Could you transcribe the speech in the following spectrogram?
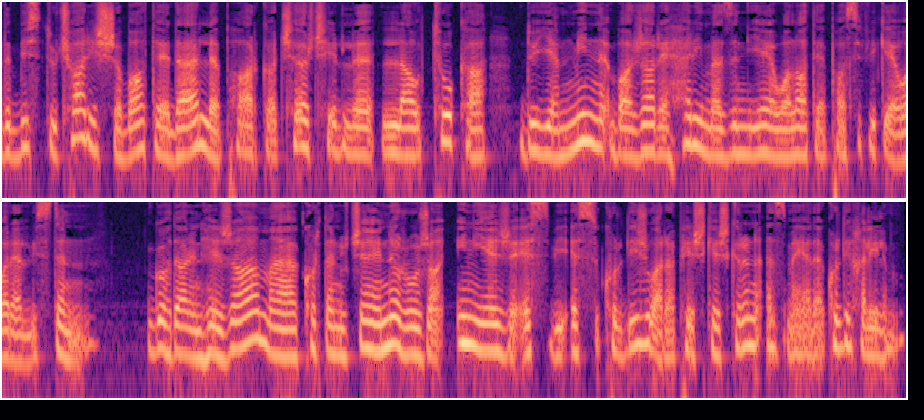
بیستو چاری شبات ده لپارکا چرچیل لاوتوکا دو یمین باجار هری مزنیه ولات پاسیفیک وره لیستن. گهدارین هیجا ما کرتنوچین روژا اینیه جه اس بی اس کردی جوارا پیشکش کرن از میاده کردی خلیلم.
